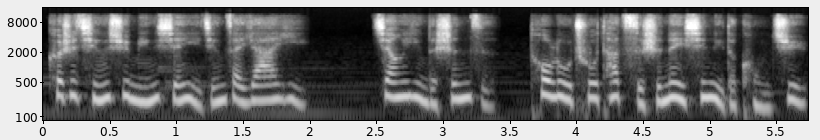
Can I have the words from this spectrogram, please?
可是情绪明显已经在压抑，僵硬的身子透露出他此时内心里的恐惧。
